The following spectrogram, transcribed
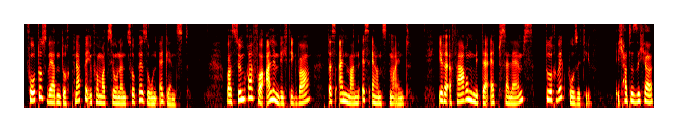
Fotos werden durch knappe Informationen zur Person ergänzt. Was Symra vor allem wichtig war, dass ein Mann es ernst meint. Ihre Erfahrung mit der App Salams durchweg positiv. Ich hatte sicher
